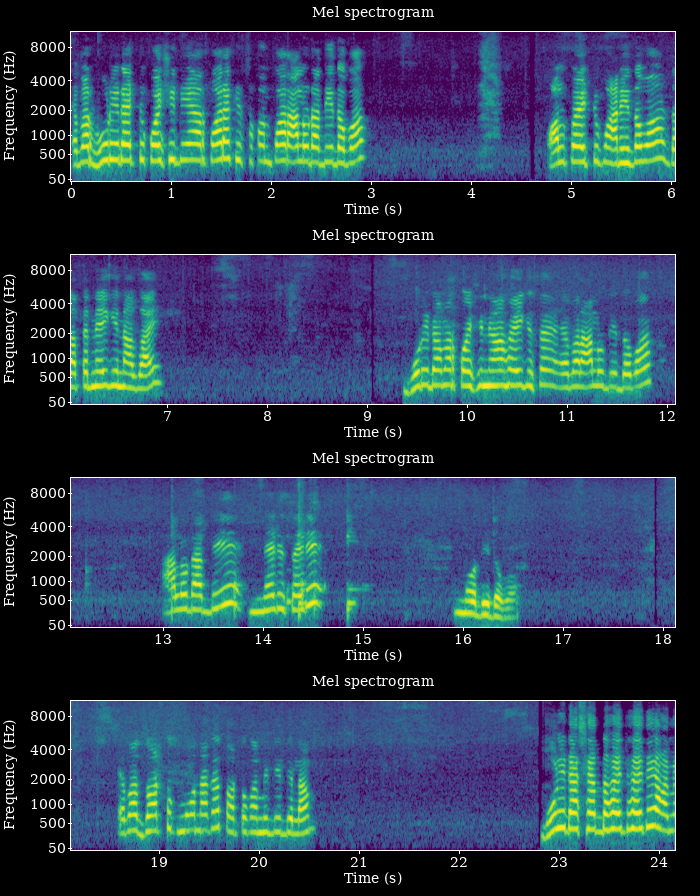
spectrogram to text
এবার ভুড়িটা একটু কষি নেওয়ার পরে কিছুক্ষণ পর আলুটা দিয়ে দেবো। অল্প একটু পানি দেবো যাতে নেগি না যায়। ভুড়িটা আমার কষি নেওয়া হয়ে গেছে, এবার আলু দিয়ে দেবো। আলুটা দিয়ে নেড়ি সাইডি নদী দেবো। এবার যতটুক মন আগে ততটুক আমি দিয়ে দিলাম। ভুড়িটা সেদ্ধ হইতে হইতে আমি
